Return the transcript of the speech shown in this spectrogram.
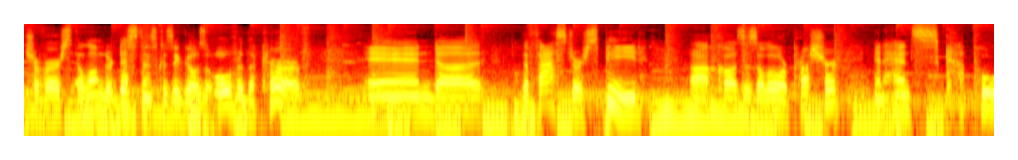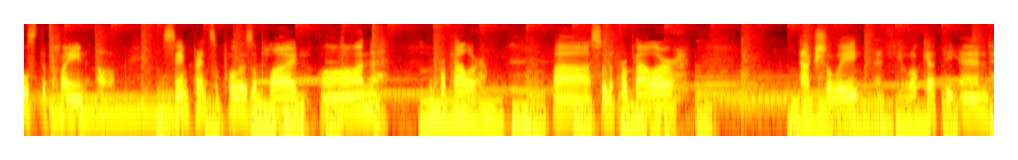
traverse a longer distance because it goes over the curve, and uh, the faster speed uh, causes a lower pressure and hence pulls the plane up. The same principle is applied on the propeller. Uh, so the propeller actually, if you look at the end,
